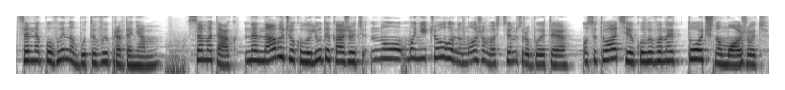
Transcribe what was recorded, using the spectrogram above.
Це не повинно бути виправданням. Саме так, ненавиджу, коли люди кажуть: ну ми нічого не можемо з цим зробити у ситуації, коли вони точно можуть.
